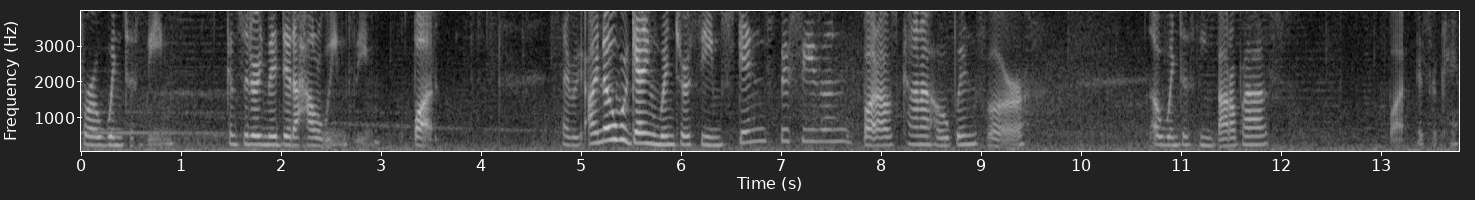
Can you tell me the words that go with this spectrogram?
for a winter theme, considering they did a Halloween theme. But there we go. I know we're getting winter themed skins this season, but I was kind of hoping for a winter themed battle pass. But it's okay.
